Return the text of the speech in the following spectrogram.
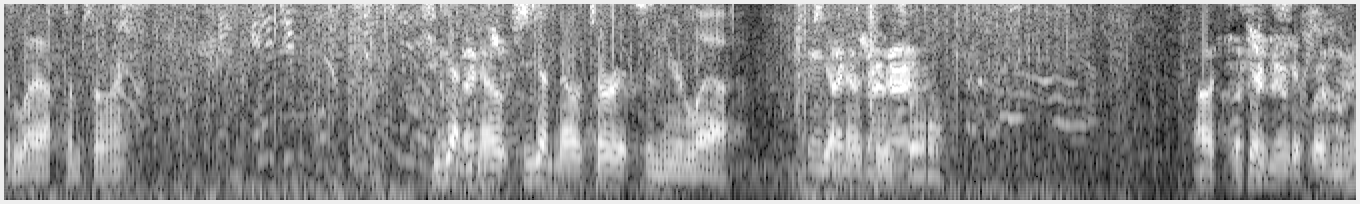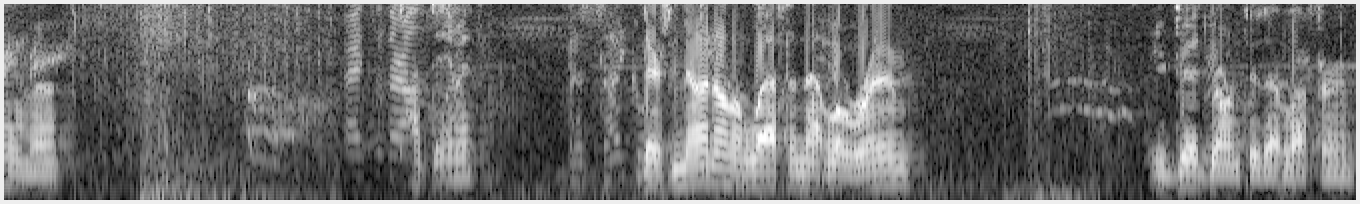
The left. I'm sorry. She's got back. no. She's got no turrets in here left. She's got no turrets Bernard. left. Oh, she's What's got a your group? shitload in here, man. Alright, so they're all. God damn it. There's none on the left in that little room. You're good going through that left room.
